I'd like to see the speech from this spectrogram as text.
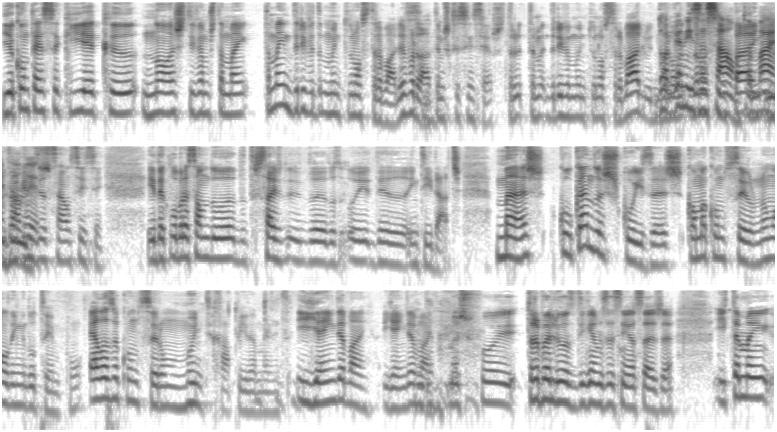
E acontece aqui é que nós tivemos também, também deriva muito do nosso trabalho, é verdade, sim. temos que ser sinceros, deriva muito do nosso trabalho, da organização do empenho, também, da organização, sim, sim, e da colaboração do, de terceiros de, de, de, entidades. Mas, colocando as coisas como aconteceram numa linha do tempo, elas aconteceram muito rapidamente. E ainda bem, e ainda, ainda bem. bem. Mas foi trabalhoso, digamos assim, ou seja, e também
